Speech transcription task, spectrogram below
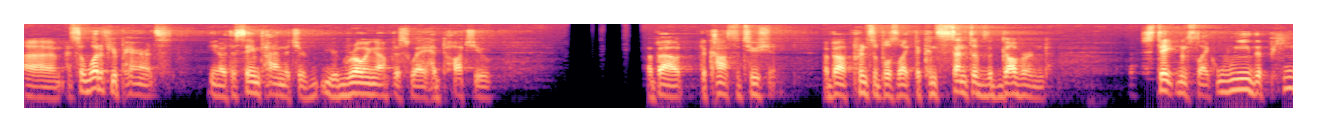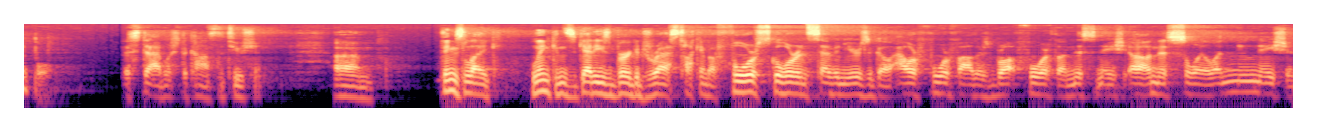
Um, and so, what if your parents, you know, at the same time that you're, you're growing up this way, had taught you about the Constitution, about principles like the consent of the governed, statements like we the people established the Constitution, um, things like Lincoln's Gettysburg Address, talking about four score and seven years ago, our forefathers brought forth on this nation, uh, on this soil, a new nation,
